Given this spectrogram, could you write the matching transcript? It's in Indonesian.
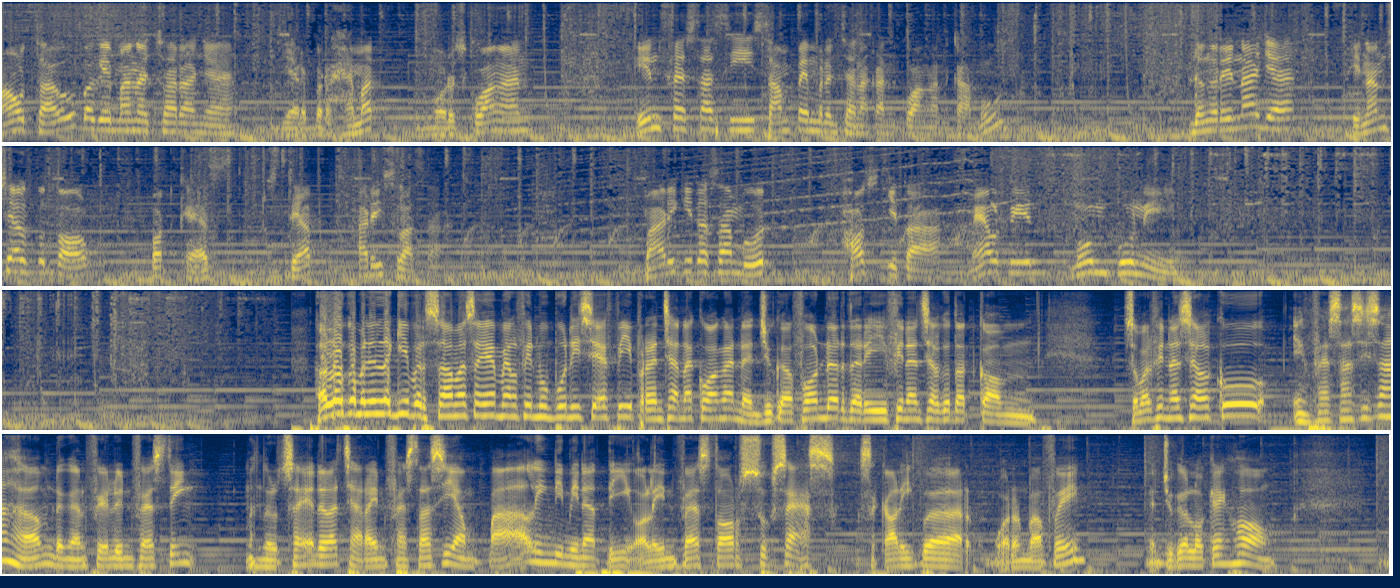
Mau tahu bagaimana caranya biar berhemat mengurus keuangan, investasi sampai merencanakan keuangan kamu? Dengerin aja Financial Talk podcast setiap hari Selasa. Mari kita sambut host kita, Melvin Mumpuni. Halo kembali lagi bersama saya Melvin Mumpuni CFP perencana keuangan dan juga founder dari Financialku.com Sobat Finansialku, investasi saham dengan value investing menurut saya adalah cara investasi yang paling diminati oleh investor sukses sekaliber Warren Buffett dan juga Lo Keng Hong.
